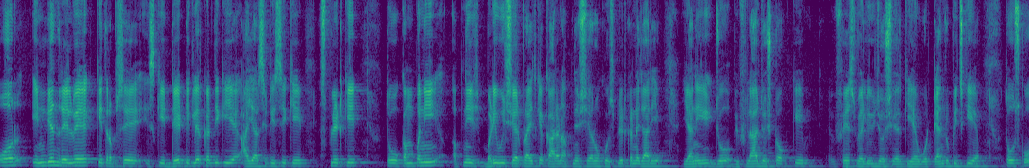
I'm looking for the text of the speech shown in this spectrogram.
और इंडियन रेलवे की तरफ़ से इसकी डेट डिक्लेयर कर दी गई है आईआरसीटीसी की स्प्लिट की। तो कंपनी अपनी बढ़ी हुई शेयर प्राइस के कारण अपने शेयरों को स्प्लिट करने जा रही है। यानी जो अभी फ़िलहाल जो स्टॉक की फेस वैल्यू जो शेयर की है, वो टेन रुपीज़ की है। तो उसको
